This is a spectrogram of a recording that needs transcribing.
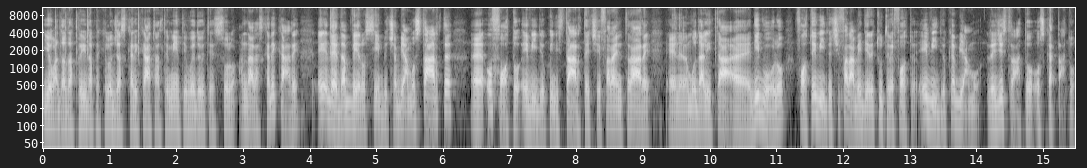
io vado ad aprirla perché l'ho già scaricata altrimenti voi dovete solo andare a scaricare ed è davvero semplice, abbiamo start eh, o foto e video, quindi start ci farà entrare eh, nella modalità eh, di volo, foto e video ci farà vedere tutte le foto e video che abbiamo registrato o scattato,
